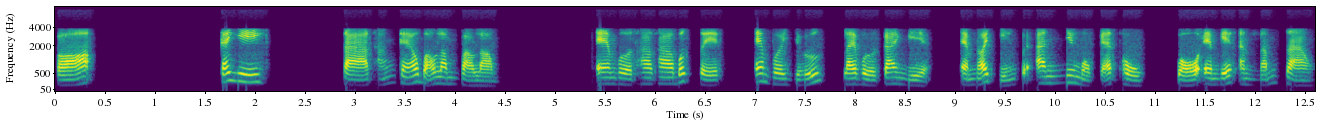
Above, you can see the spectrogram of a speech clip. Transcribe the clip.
Có. Cái gì? Tạ thẳng kéo Bảo Lâm vào lòng. Em vừa thao thao bất tuyệt, em vừa giữ, lại vừa cai nghiệt. Em nói chuyện với anh như một kẻ thù, bộ em ghét anh lắm sao?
